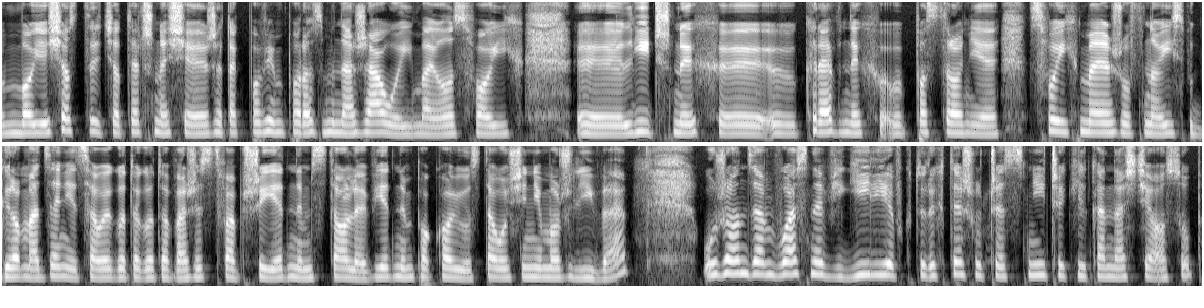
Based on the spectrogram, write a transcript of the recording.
y, moje siostry cioteczne się, że tak powiem, porozmnażały i mają swoich y, licznych y, krewnych po stronie swoich mężów, no i zgromadzenie całego tego towarzystwa przy jednym stole, w jednym pokoju stało się niemożliwe. Urządzam własne wigilie, w których też uczestniczy kilkanaście osób.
